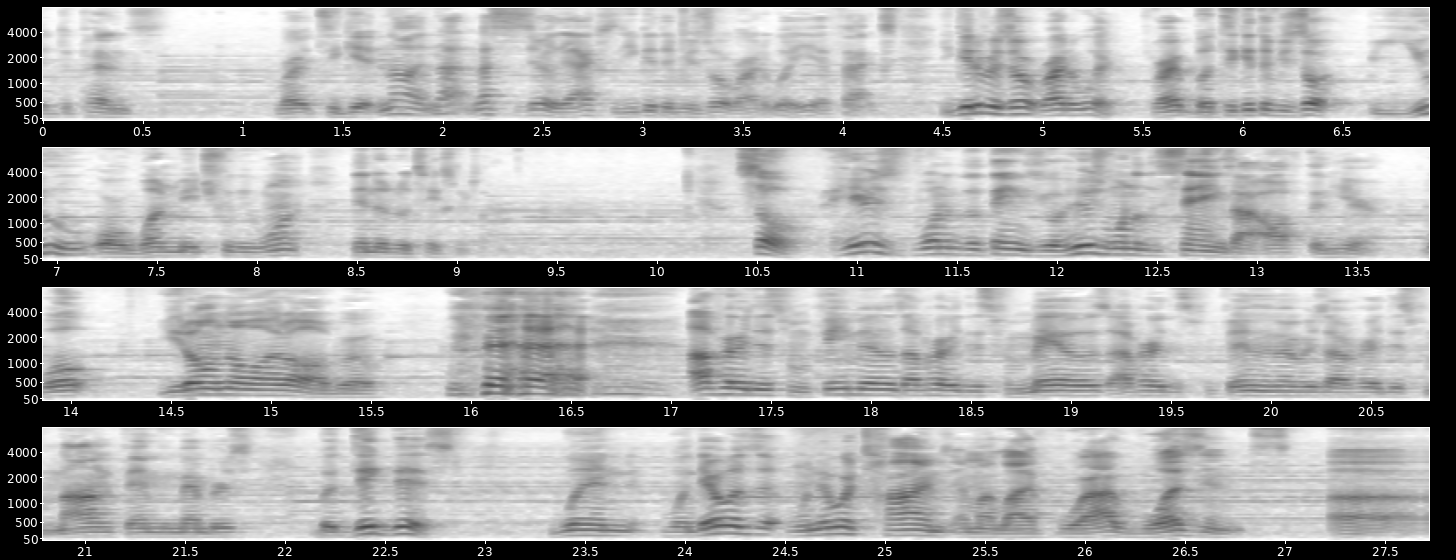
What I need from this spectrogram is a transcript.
It depends right? To get no, not necessarily. Actually, you get the result right away. Yeah, facts. You get a result right away, right? But to get the result you or one may truly want, then it'll take some time. So here's one of the things. Here's one of the sayings I often hear. Well, you don't know at all, bro. I've heard this from females. I've heard this from males. I've heard this from family members. I've heard this from non-family members. But dig this: when when there was a, when there were times in my life where I wasn't. Uh,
